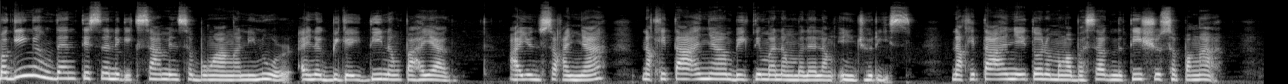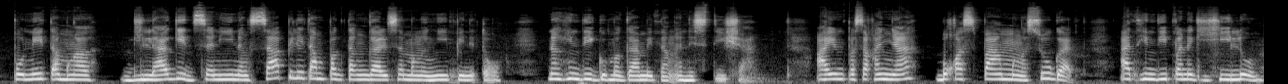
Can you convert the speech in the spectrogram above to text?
Maging ang dentist na nag-examine sa bunganga ni Nur ay nagbigay din ng pahayag. Ayon sa kanya, nakitaan niya ang biktima ng malalang injuries. Nakitaan niya ito ng mga basag na tissue sa panga. Punit ang mga gilagid sa ninang sapilit ang pagtanggal sa mga ngipin nito nang hindi gumagamit ng anesthesia. Ayon pa sa kanya, bukas pa ang mga sugat at hindi pa naghihilom,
